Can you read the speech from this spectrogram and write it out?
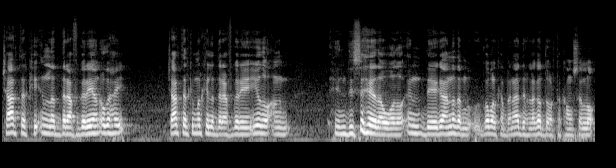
charterkii in la daraafgareeyaan ogahay charterkii markii la daraafgareeyay iyadoo aan hindisaheeda wado in deegaanada gobolka banaadir laga doorto councilo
